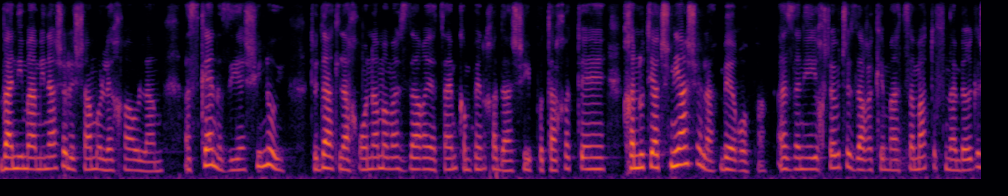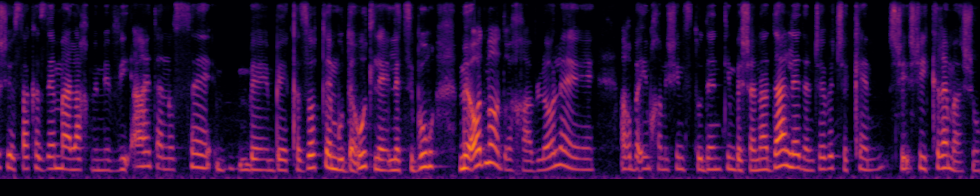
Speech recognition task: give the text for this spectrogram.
ואני מאמינה שלשם הולך העולם, אז כן, אז יהיה שינוי. את יודעת, לאחרונה ממש זרה יצאה עם קמפיין חדש שהיא פותחת אה, חנות יד שנייה שלה באירופה. אז אני חושבת שזרה כמעצמת אופנה, ברגע שהיא עושה כזה מהלך ומביאה את הנושא בכזאת מודעות לציבור מאוד מאוד רחב, לא ל-40-50 סטודנטים בשנה ד', אני חושבת שכן, ש- שיקרה משהו.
